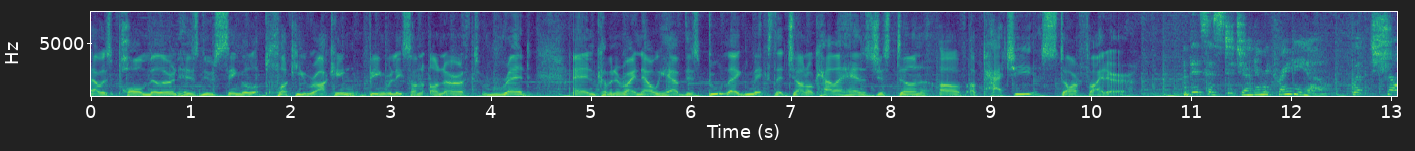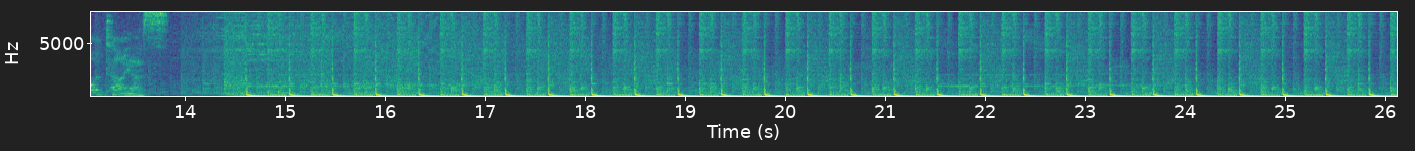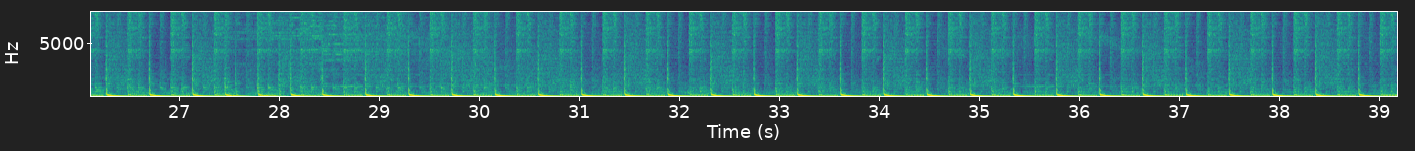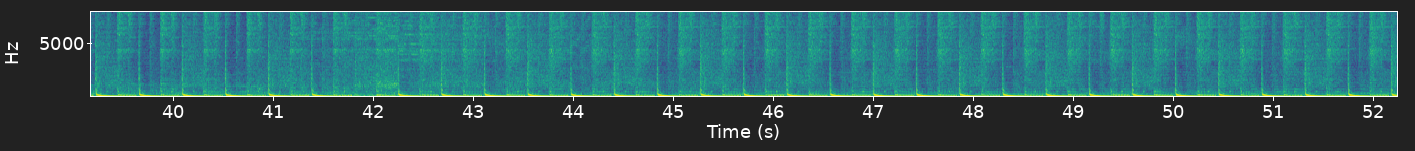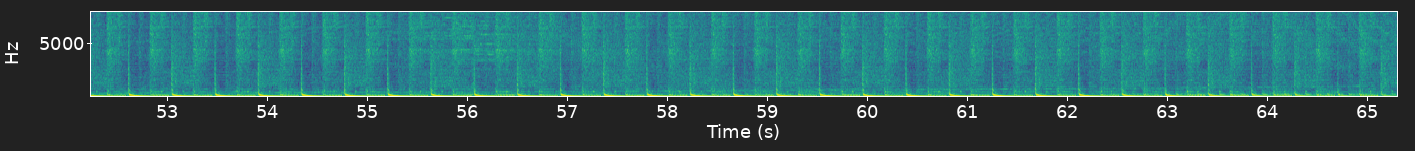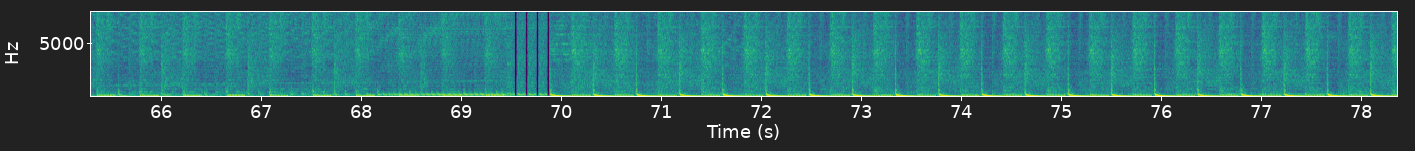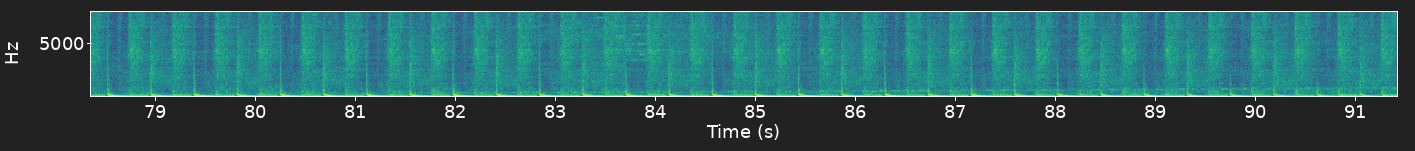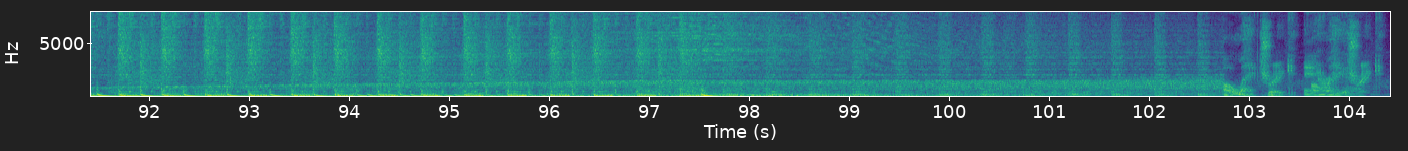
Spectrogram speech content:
That was Paul Miller and his new single Pluckyrocking being released on Unearthed Red. And coming in right now, we have this bootleg mix that John O'Callaghan's just done of Apache Starfighter. This is Degenerate Radio with Sean Tyas.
